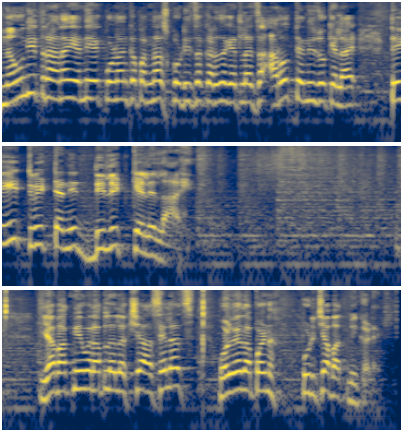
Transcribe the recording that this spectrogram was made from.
नवनीत राणा यांनी एक पूर्णांक पन्नास कोटीचं कर्ज घेतल्याचा आरोप त्यांनी जो केला आहे तेही ट्विट त्यांनी डिलीट केलेलं आहे. या बातमीवर आपलं लक्ष असेलच. वळूयात आपण पुढच्या बातमीकडे.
